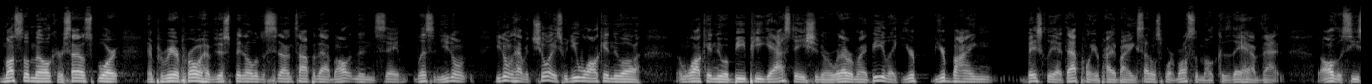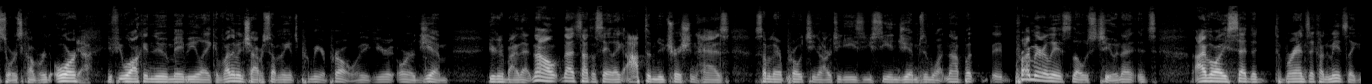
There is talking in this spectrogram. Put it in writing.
Muscle Milk or Cytosport and Premier Pro have just been able to sit on top of that mountain and say, listen, you don't you don't have a choice when you walk into a walk into a BP gas station or whatever it might be. Like you're you're buying basically at that point you're probably buying Cytosport Muscle Milk because they have that all the C stores covered. Or yeah. if you walk into maybe like a vitamin shop or something, it's Premier Pro like or a gym, you're going to buy that. Now that's not to say like Optimum Nutrition has some of their protein RTDs you see in gyms and whatnot, but it, primarily it's those two. And it's I've always said that the brands that come to me, it's like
